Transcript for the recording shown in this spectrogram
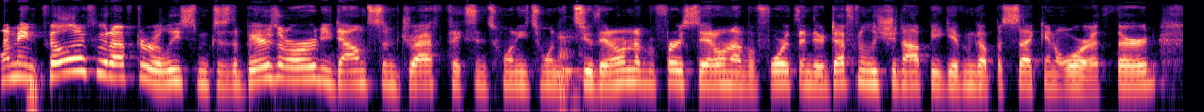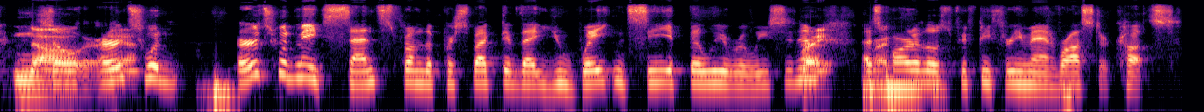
I mean, Philadelphia would have to release him because the Bears are already down some draft picks in 2022. Mm-hmm. They don't have a first, they don't have a fourth, and they definitely should not be giving up a second or a third. No. So Ertz yeah. would Ertz would make sense from the perspective that you wait and see if Philly releases him right, as right. part of those 53 man roster cuts.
